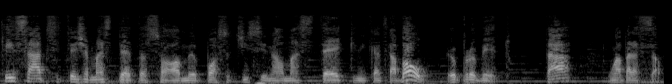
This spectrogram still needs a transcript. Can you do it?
quem sabe se esteja mais perto da sua alma, eu posso te ensinar umas técnicas, tá bom? Eu prometo, tá? Um abração.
